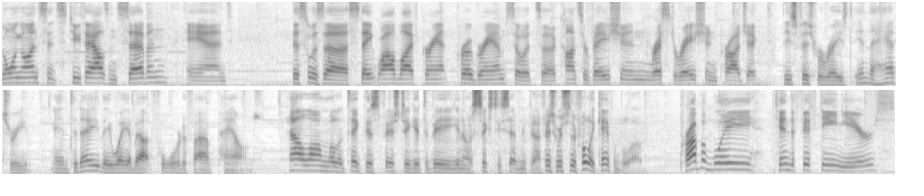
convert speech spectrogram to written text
going on since 2007 and this was a state wildlife grant program, so it's a conservation restoration project. These fish were raised in the hatchery and today they weigh about four to five pounds. How long will it take this fish to get to be, you know, a 60, 70 pound fish, which they're fully capable of? Probably 10 to 15 years,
